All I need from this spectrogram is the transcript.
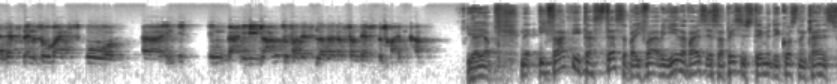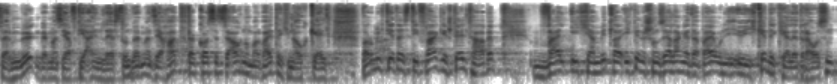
letzten Endes so weit wo, in, in, in die Lage zu versetzen, dass er das dann selbst betreiben kann. Ja, ja. Ne, ich frage dich das weil ich war, aber jeder weiß, SAP-Systeme, die kosten ein kleines Vermögen, wenn man sie auf die einlässt. Und wenn man sie hat, dann kostet sie auch nochmal weiterhin auch Geld. Warum ich dir das die Frage gestellt habe, weil ich ja mittlerweile, ich bin ja schon sehr lange dabei und ich, ich kenne die Kerle draußen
